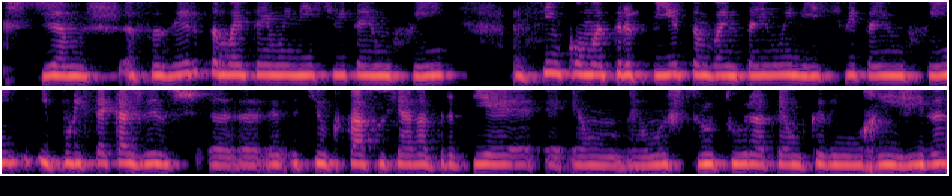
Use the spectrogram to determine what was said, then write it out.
que estejamos a fazer também tem um início e tem um fim, assim como a terapia também tem um início e tem um fim, e por isso é que às vezes uh, aquilo que está associado à terapia é, é, é, um, é, uma estrutura até um bocadinho rígida,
